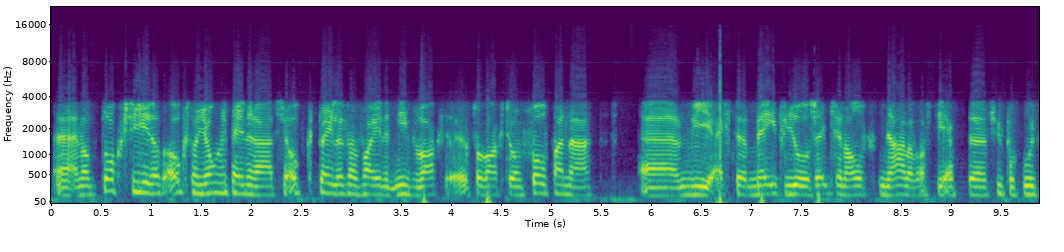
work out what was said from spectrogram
en dan toch zie je dat ook zo'n jonge generatie, ook spelers waarvan je het niet wacht, verwacht, zo'n Fofana, die echt meeviel. Zeker in de halve finale was die echt supergoed.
